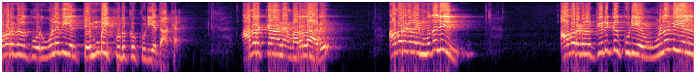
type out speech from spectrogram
அவர்களுக்கு ஒரு உளவியல் தெம்பை கொடுக்கக்கூடியதாக. அதற்கான வரலாறு அவர்களை முதலில் அவர்களுக்கு இருக்கக்கூடிய உளவியல்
